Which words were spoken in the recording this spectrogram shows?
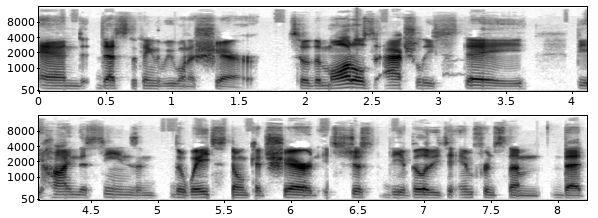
and that's the thing that we want to share. So the models actually stay behind the scenes and the weights don't get shared. It's just the ability to inference them that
